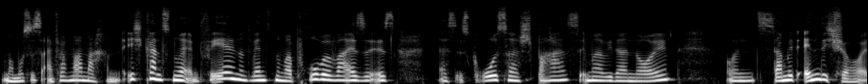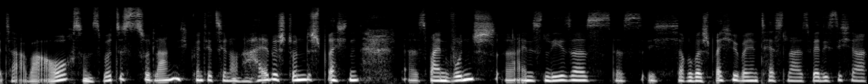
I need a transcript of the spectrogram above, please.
Man muss es einfach mal machen. Ich kann es nur empfehlen und wenn es nur mal probeweise ist, es ist großer Spaß, immer wieder neu. Und damit ende ich für heute aber auch, sonst wird es zu lang. Ich könnte jetzt hier noch eine halbe Stunde sprechen. Es war ein Wunsch äh, eines Lesers, dass ich darüber spreche, über den Tesla. Das werde ich sicher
